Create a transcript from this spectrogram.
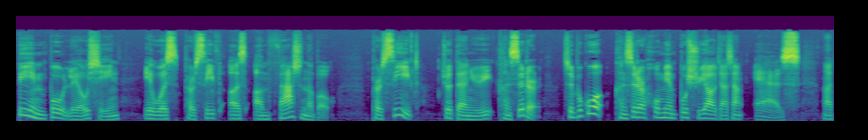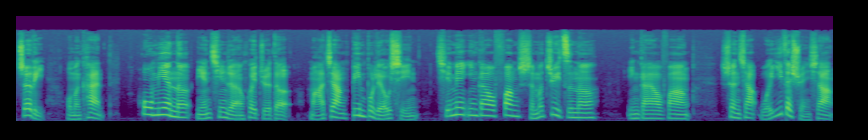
并不流行。It was perceived as unfashionable. Perceived 就等于 consider，只不过 consider 后面不需要加上 as。那这里我们看后面呢，年轻人会觉得麻将并不流行。前面应该要放什么句子呢？应该要放剩下唯一的选项，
